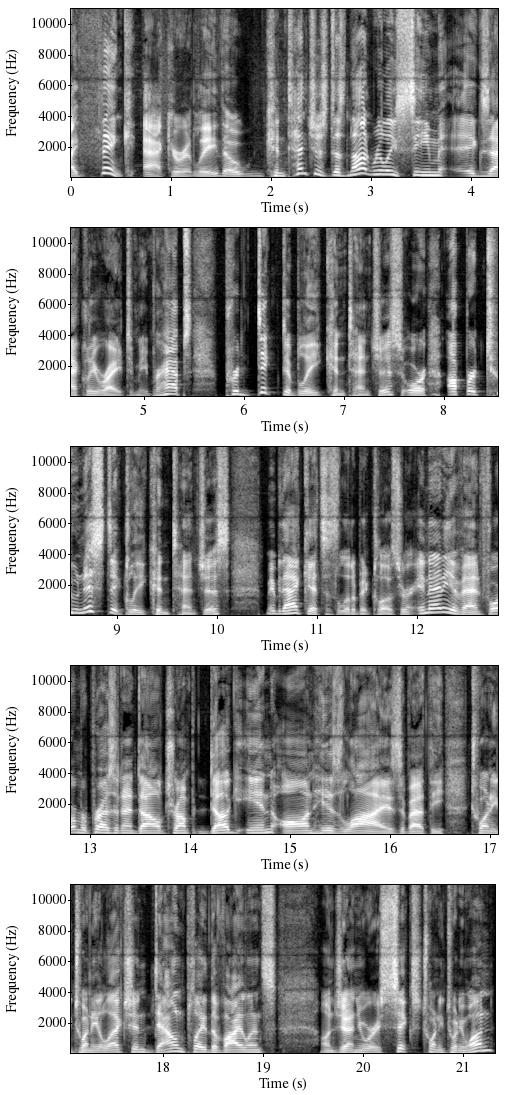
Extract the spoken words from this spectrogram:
I think accurately, though contentious does not really seem exactly right to me. Perhaps predictably contentious or opportunistically contentious. Maybe that gets us a little bit closer. In any event, former President Donald Trump dug in on his lies about the 2020 election, downplayed the violence on January 6, 2021,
